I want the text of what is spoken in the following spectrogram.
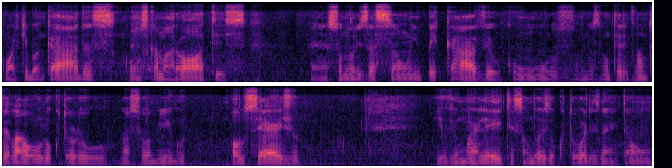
com arquibancadas, com os camarotes, é, sonorização impecável, com os, nós vamos ter, vamos ter lá o locutor, o nosso amigo Paulo Sérgio e o Vilmar Leite, são dois locutores, né? Então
